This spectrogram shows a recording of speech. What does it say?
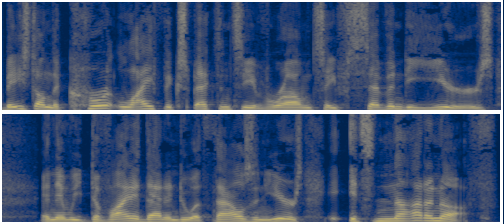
based on the current life expectancy of around, say, 70 years, and then we divided that into a thousand years, it's not enough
